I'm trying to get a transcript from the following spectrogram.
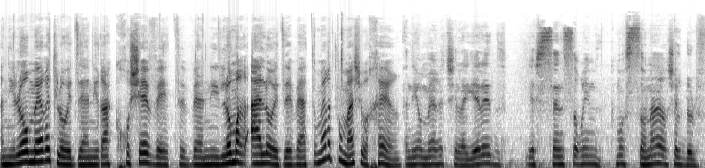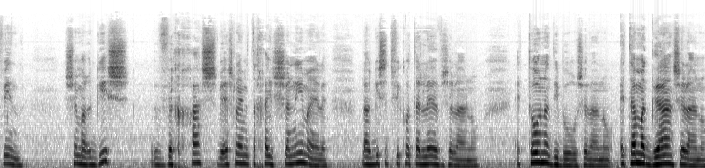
אני לא אומרת לו את זה, אני רק חושבת, ואני לא מראה לו את זה, ואת אומרת פה משהו אחר. אני אומרת שלילד יש סנסורים כמו סונאר של דולפין, שמרגיש וחש, ויש להם את החיישנים האלה, להרגיש את דפיקות הלב שלנו, את טון הדיבור שלנו, את המגע שלנו.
